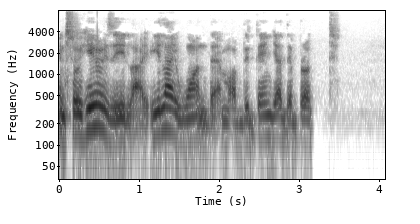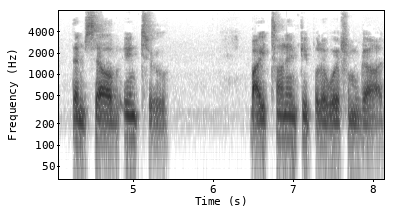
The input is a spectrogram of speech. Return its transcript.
And so here is Eli. Eli warned them of the danger they brought themselves into by turning people away from God.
